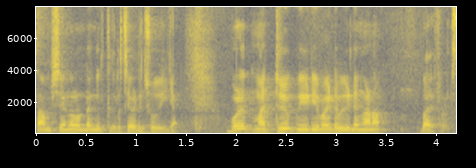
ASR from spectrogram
സംശയങ്ങളുണ്ടെങ്കിൽ തീർച്ചയായിട്ടും ചോദിക്കാം. അപ്പോൾ മറ്റൊരു വീഡിയോ ആയിട്ട് വീണ്ടും കാണാം. Bye friends.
